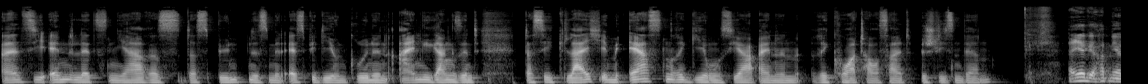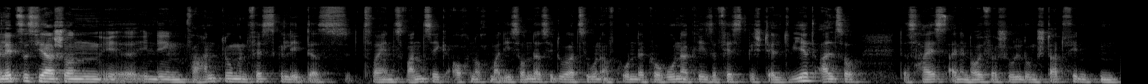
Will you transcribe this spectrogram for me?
als Sie Ende letzten Jahres das Bündnis mit SPD und Grünen eingegangen sind, dass Sie gleich im ersten Regierungsjahr einen Rekordhaushalt beschließen werden? Naja, wir hatten ja letztes Jahr schon äh, in den Verhandlungen festgelegt, dass 2022 auch nochmal die Sondersituation aufgrund der Corona-Krise festgestellt wird. Also, das heißt, eine Neuverschuldung stattfinden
